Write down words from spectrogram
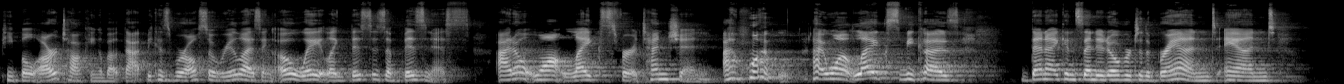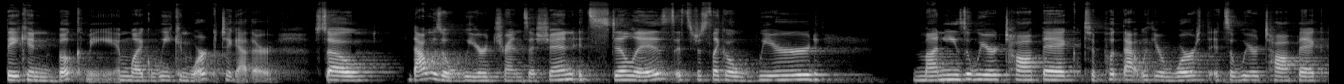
people are talking about that because we're also realizing, oh, wait, like this is a business I don't want likes for attention. I want I want likes because then I can send it over to the brand and they can book me and like we can work together. So that was a weird transition. It still is. It's just like a weird money's a weird topic. To put that with your worth, it's a weird topic.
